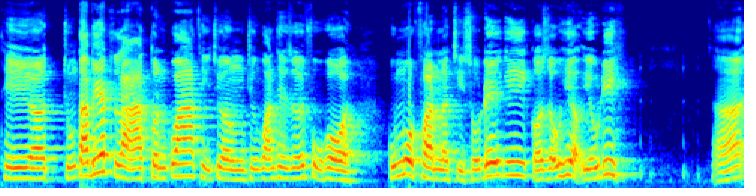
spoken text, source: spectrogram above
thì ờ, chúng ta biết là tuần qua thị trường chứng khoán thế giới phục hồi cũng một phần là chỉ số DXY có dấu hiệu yếu đi. Đấy,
